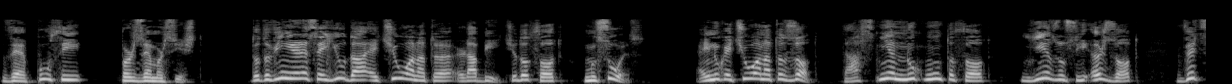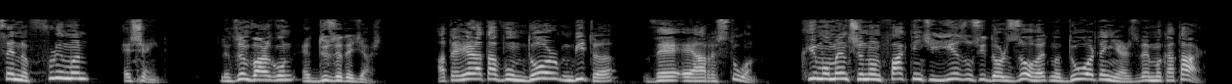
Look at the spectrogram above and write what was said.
dhe e puthi përzemërsisht. Do të vini re se Juda e quan atë rabi, që do të thotë mësues. Ai nuk e quan atë zot, dhe asnjë nuk mund të thotë Jezusi është zot, veçse në frymën e shenjtë. Lexojmë vargun e 46. Atëherë ata vunë dorë mbi të dhe e arrestuan. Ky moment shënon faktin që Jezusi dorëzohet në duart e njerëzve mëkatarë.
